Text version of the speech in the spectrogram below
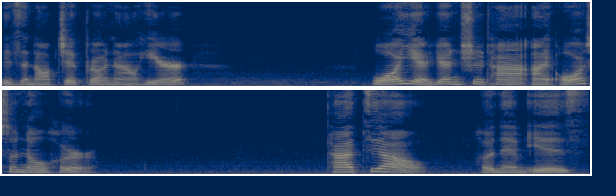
Is an object pronoun here. 我也认识他。I also know her. 她叫 Her name is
